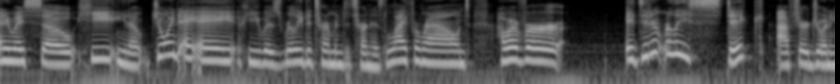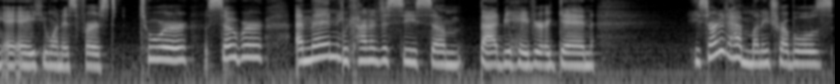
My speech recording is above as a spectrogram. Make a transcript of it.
Anyway, so he, you know, joined AA. He was really determined to turn his life around. However, it didn't really stick after joining AA. He won his first tour sober. And then we kind of just see some bad behavior again. He started to have money troubles,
